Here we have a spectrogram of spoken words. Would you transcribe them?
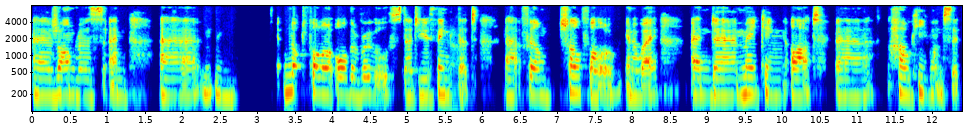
uh, genres and uh, not follow all the rules that you think Yeah. that uh, film shall follow in a way and uh, making art uh, how he wants it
